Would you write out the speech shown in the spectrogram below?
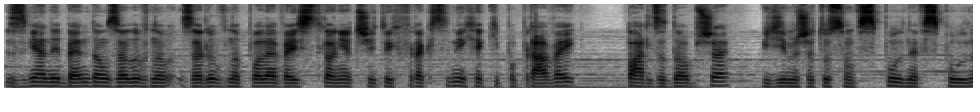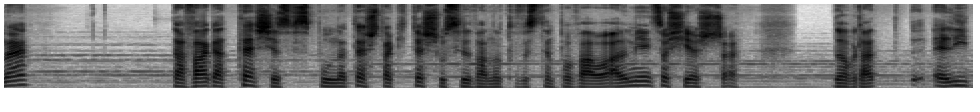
zmiany będą zarówno, zarówno po lewej stronie, czyli tych frakcyjnych, jak i po prawej. Bardzo dobrze. Widzimy, że tu są wspólne, wspólne. Ta waga też jest wspólna, też taki też u Sylwanu tu występowało, ale mieli coś jeszcze. Dobra, elit,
